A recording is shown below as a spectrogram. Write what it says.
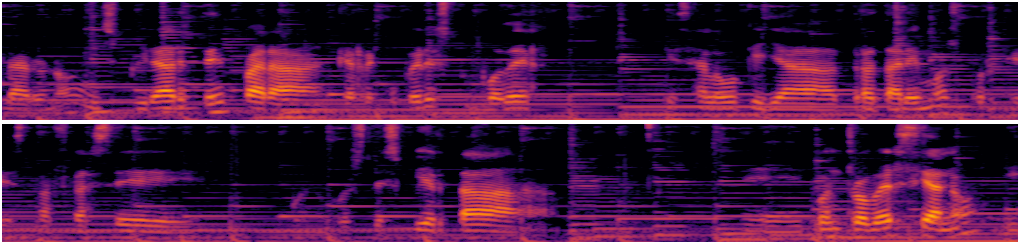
claro, ¿no? Inspirarte para que recuperes tu poder que es algo que ya trataremos porque esta frase bueno, pues despierta eh, controversia, ¿no? Y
